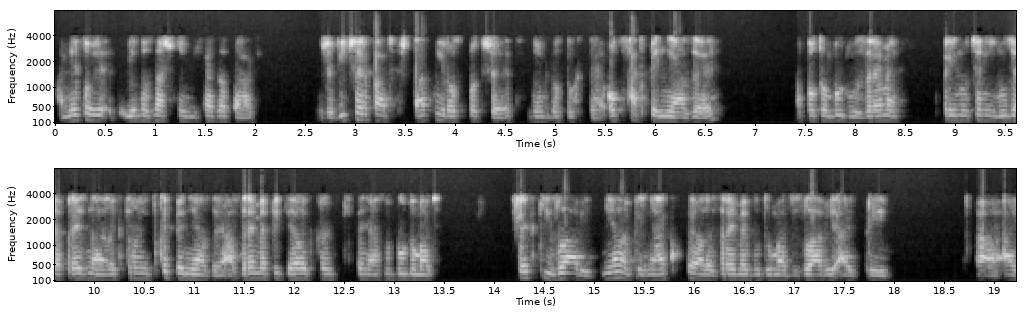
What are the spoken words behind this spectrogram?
a mne to jednoznačne vychádza tak, že vyčerpať štátny rozpočet, niekto tu chce odsať peniaze, a potom budú zrejme prinútení ľudia prejsť na elektronické peniaze a zrejme pri tie elektronické peniaze budú mať všetky zľavy. Nielen pri nákupe, ale zrejme budú mať zľavy aj pri a, aj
